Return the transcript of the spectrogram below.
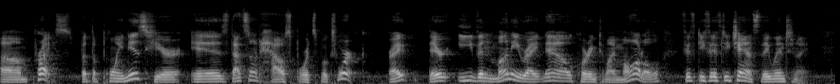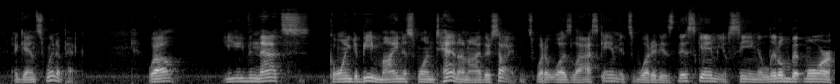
um, price. But the point is here is that's not how sportsbooks work, right? They're even money right now, according to my model, 50 50 chance they win tonight against Winnipeg. Well, even that's going to be minus 110 on either side. It's what it was last game. It's what it is this game. You're seeing a little bit more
